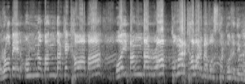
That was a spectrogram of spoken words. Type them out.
রবের অন্য বান্দাকে খাওয়াবা, ওই বান্দার রব তোমার খাবার ব্যবস্থা করে দিবে।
